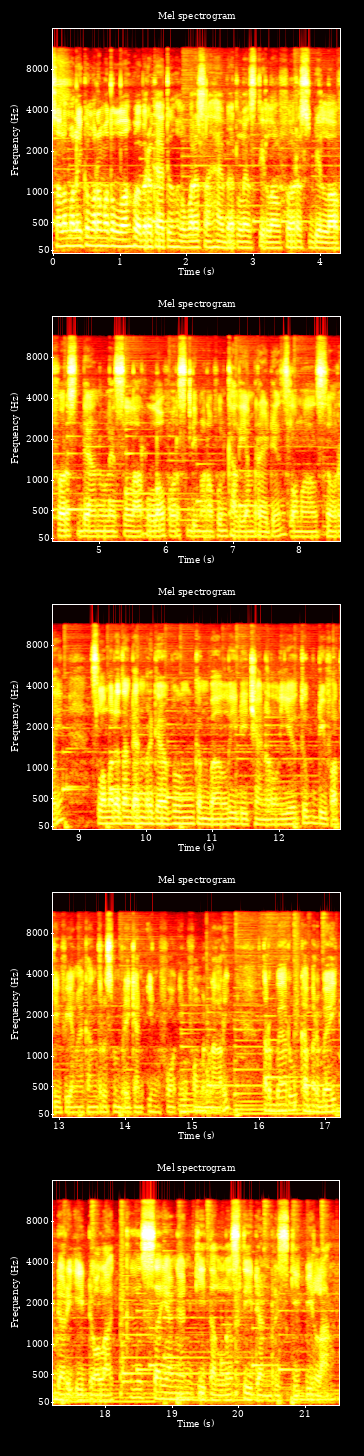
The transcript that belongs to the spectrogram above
Assalamualaikum warahmatullahi wabarakatuh. Para sahabat Lesti Lovers, Belovers, dan Leslar Lovers di mana pun kalian berada Selamat sore. Selamat datang dan bergabung kembali di channel Youtube Diva TV Yang akan terus memberikan info-info menarik Terbaru kabar baik dari idola kesayangan kita Lesti dan Rizky Pilar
